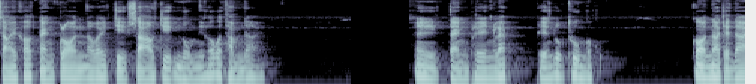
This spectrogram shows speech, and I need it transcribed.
สั่งให้เขาแต่งกรอนเอาไว้จีบสาวจีบหนุ่มนี่เขาก็ทำได้ ให้แต่งเพลงแรปเพลงลูกทุ่งก็ ก็น่าจะได้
